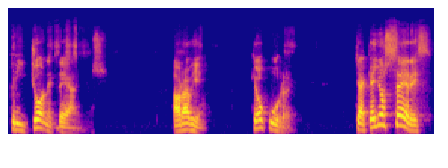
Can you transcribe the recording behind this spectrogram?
trillones de años. Ahora bien, ¿qué ocurre? Que aquellos seres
